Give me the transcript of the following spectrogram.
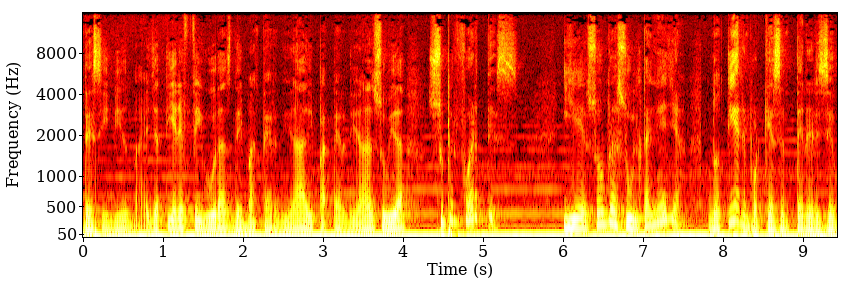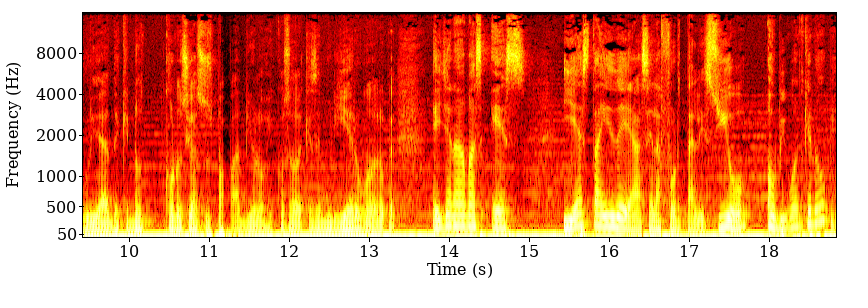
de sí misma. Ella tiene figuras de maternidad y paternidad en su vida súper fuertes. Y eso resulta en ella. No tiene por qué tener seguridad de que no conoció a sus papás biológicos o de que se murieron o de lo que... Ella nada más es. Y esta idea se la fortaleció Obi-Wan Kenobi.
